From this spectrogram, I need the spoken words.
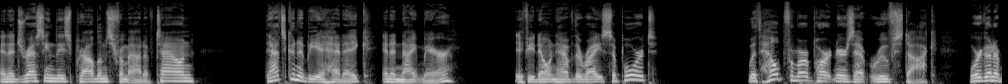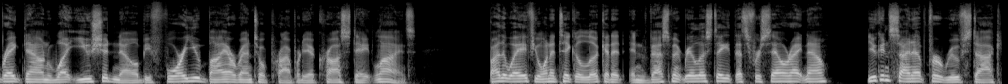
and addressing these problems from out of town, that's going to be a headache and a nightmare if you don't have the right support. With help from our partners at Roofstock, we're going to break down what you should know before you buy a rental property across state lines. By the way, if you want to take a look at investment real estate that's for sale right now, you can sign up for Roofstock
